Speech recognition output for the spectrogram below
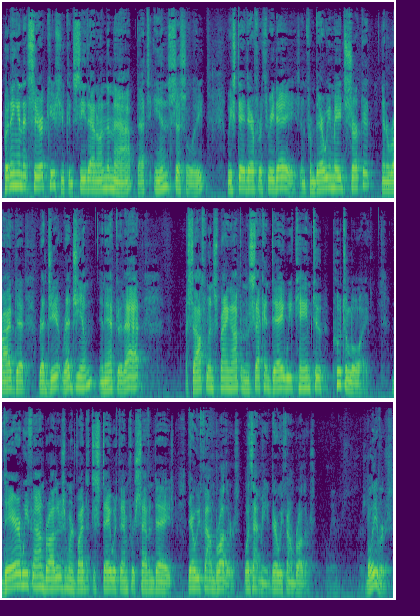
Putting in at Syracuse, you can see that on the map. That's in Sicily. We stayed there for three days. And from there we made circuit and arrived at Rhegium. And after that, a south wind sprang up, and the second day we came to Puteoli. There we found brothers and were invited to stay with them for seven days. There we found brothers. What does that mean? There we found brothers. Believers. Believers.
